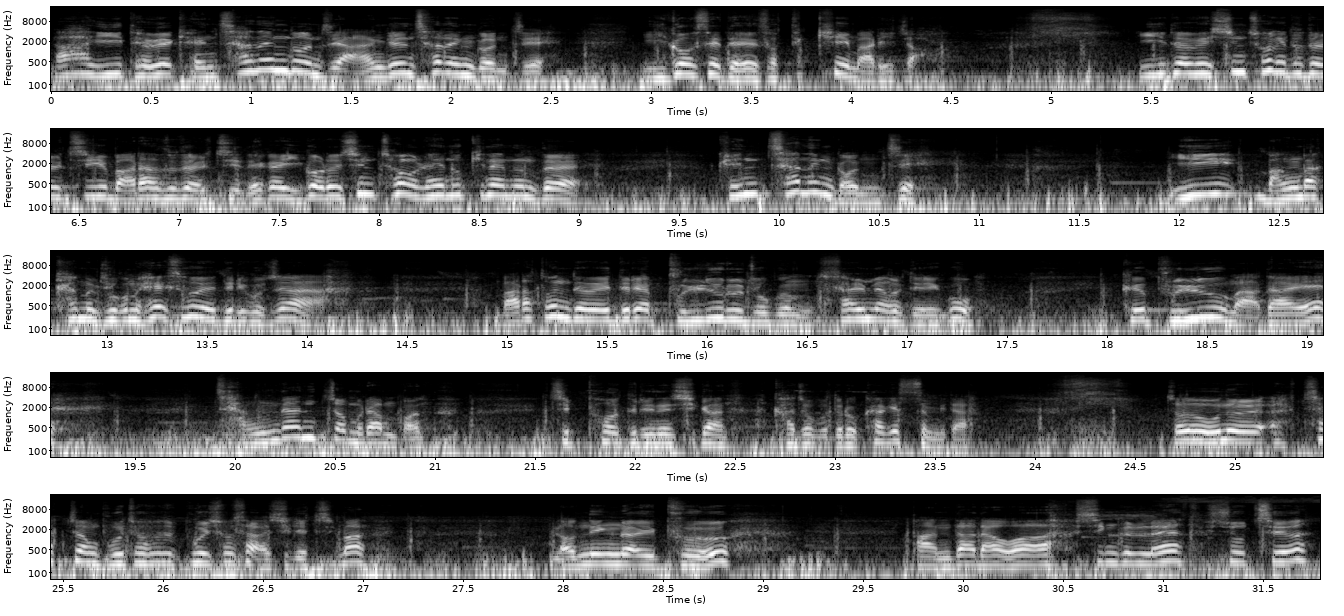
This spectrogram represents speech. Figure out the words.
아, 이 대회 괜찮은 건지 안 괜찮은 건지 이것에 대해서 특히 말이죠. 이 대회 신청해도 될지 말아도 될지 내가 이거를 신청을 해놓긴 했는데 괜찮은 건지 이 막막함을 조금 해소해드리고자 마라톤 대회들의 분류를 조금 설명을 드리고 그 분류마다의 장단점을 한번 짚어드리는 시간 가져보도록 하겠습니다. 저는 오늘 책장 보셔서, 아시겠지만 런닝라이프 반다나와 싱글렛 쇼츠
